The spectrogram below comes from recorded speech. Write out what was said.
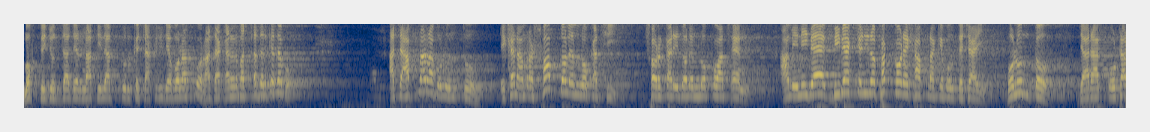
মুক্তিযোদ্ধাদের নাতি নাতকুরকে চাকরি দেব না তো, রাজাকারের বাচ্চাদেরকে দেব। আচ্ছা আপনারা বলুন তো, এখানে আমরা সব দলের লোক আছি, সরকারি দলের লোকও আছেন। আমি নিবেক বিবেককে নিরপেক্ষ রেখে আপনাকে বলতে চাই। বলুন তো যারা কোটা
